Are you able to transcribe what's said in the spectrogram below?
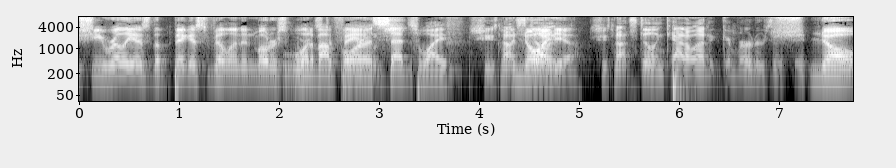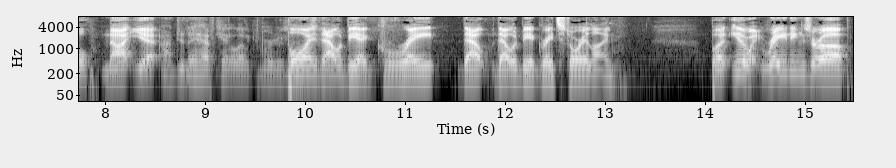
She really is the biggest villain in motorsports. What about to fans. Forrest Said's wife? She's not. No stealing- idea. She's not stealing catalytic converters, is she? No, not yet. Uh, do they have catalytic converters? Boy, that would be a great that that would be a great storyline. But either way, ratings are up,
